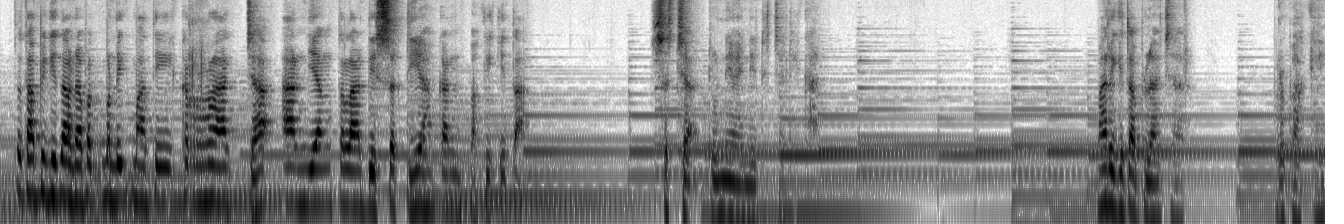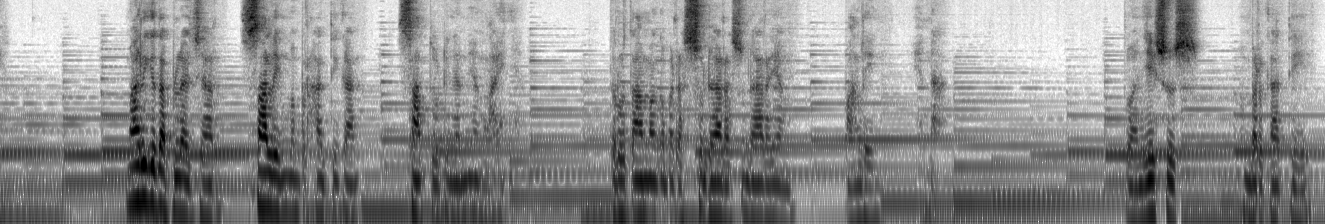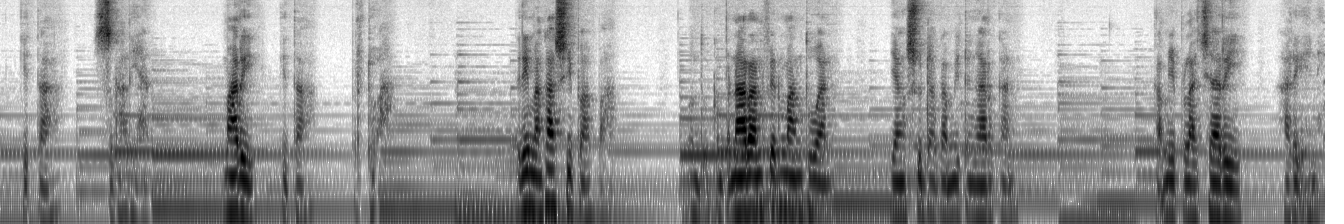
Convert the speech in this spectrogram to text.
Tetapi kita dapat menikmati kerajaan yang telah disediakan bagi kita sejak dunia ini dijadikan. Mari kita belajar berbagi. Mari kita belajar saling memperhatikan satu dengan yang lainnya. Terutama kepada saudara-saudara yang paling hina. Tuhan Yesus memberkati kita sekalian. Mari kita berdoa. Terima kasih Bapa untuk kebenaran firman Tuhan yang sudah kami dengarkan. Kami pelajari hari ini.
